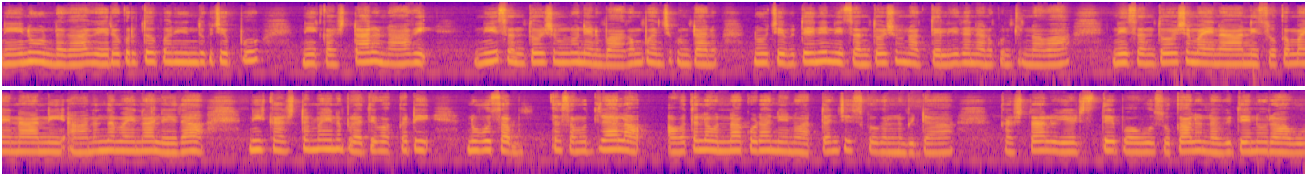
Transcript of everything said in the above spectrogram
నేను ఉండగా వేరొకరితో పని ఎందుకు చెప్పు? నీ కష్టాలు నావి. నీ సంతోషంలో నేను భాగం పంచుకుంటాను. నువ్వు చెబితేనే నీ సంతోషం నాకు తెలియదని అనుకుంటున్నావా? నీ సంతోషమైన నీ సుఖమైన నీ ఆనందమైన లేదా? నీ కష్టమైన ప్రతి ఒక్కటి నువ్వు సప్త సముద్రాల అవతల ఉన్నా కూడా నేను అర్థం చేసుకోగలను బిడ్డ. కష్టాలు ఏడ్స్తే పోవు సుఖాలు నవ్వితేనూ రావు.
